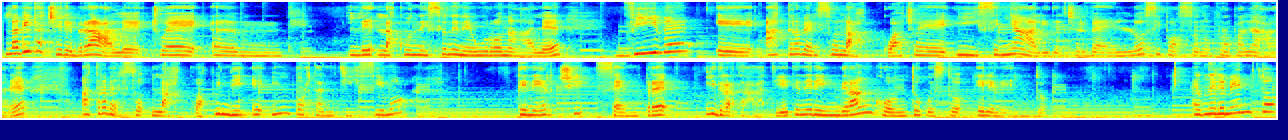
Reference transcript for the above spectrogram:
la vita cerebrale, cioè ehm, le, la connessione neuronale vive e attraverso l'acqua, cioè i segnali del cervello si possono propagare attraverso l'acqua, quindi è importantissimo tenerci sempre idratati e tenere in gran conto questo elemento. È un elemento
